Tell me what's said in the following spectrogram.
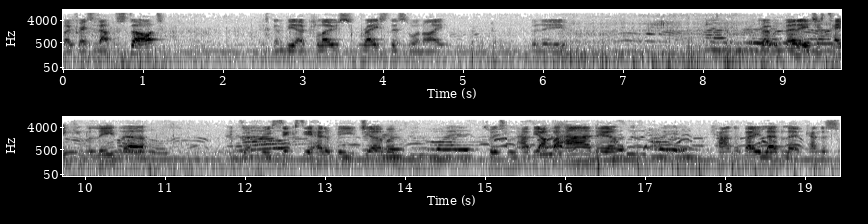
Both races out the start. It's going to be a close race, this one, I believe. Roman Benny just taking the lead there into 360 ahead of the German. Switzerland have the upper hand here. Can they level it? Can the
